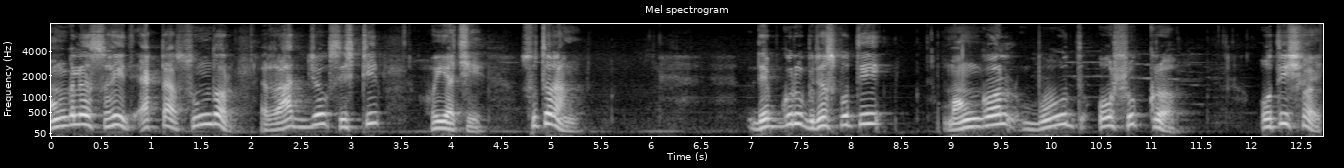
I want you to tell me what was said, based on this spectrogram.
মঙ্গলের সহিত একটা সুন্দর রাজযোগ সৃষ্টি হইয়াছে। সুতরাং দেবগুরু বৃহস্পতি মঙ্গল, বুধ ও শুক্র অতিশয়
